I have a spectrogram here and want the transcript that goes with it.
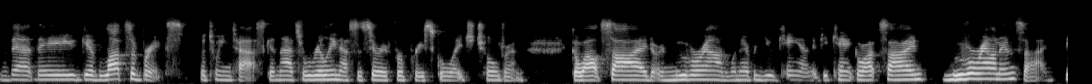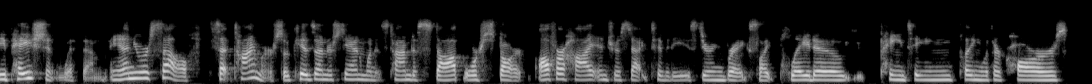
that they give lots of breaks between tasks, and that's really necessary for preschool age children go outside or move around whenever you can. If you can't go outside, move around inside. Be patient with them and yourself. Set timers so kids understand when it's time to stop or start. Offer high interest activities during breaks like Play Doh, painting, playing with their cars.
